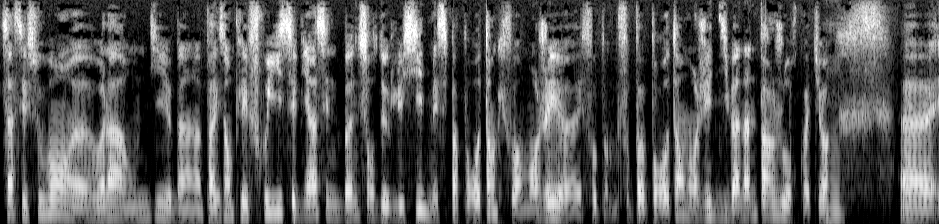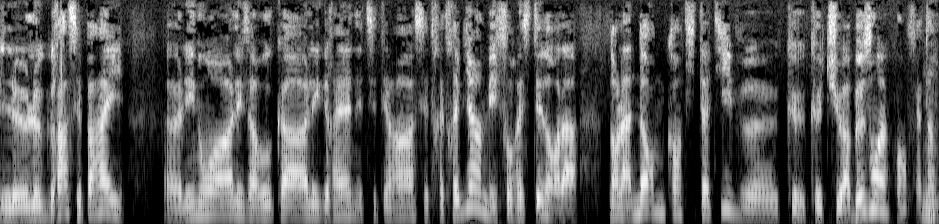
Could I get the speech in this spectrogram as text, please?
Ça c'est souvent, euh, voilà, on me dit, ben, par exemple les fruits, c'est bien, c'est une bonne source de glucides, mais c'est pas pour autant qu'il faut en manger. euh, il faut, pas- faut pas pour autant manger 10 bananes par jour, quoi, tu vois. Mm. Euh, le, le gras c'est pareil. Euh, les noix, les avocats, les graines, etc. C'est très très bien, mais il faut rester dans la dans la norme quantitative euh, que que tu as besoin, quoi, en fait. hein.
